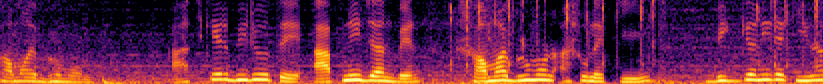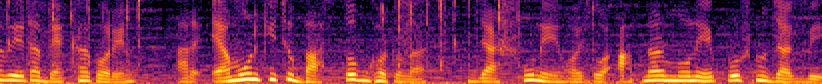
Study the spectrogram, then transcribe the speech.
সময় ভ্রমণ। আজকের ভিডিওতে আপনি জানবেন, সময় ভ্রমণ আসলে কি বিজ্ঞানীরা কীভাবে এটা ব্যাখ্যা করেন আর এমন কিছু বাস্তব ঘটনা যা শুনে হয়তো আপনার মনে প্রশ্ন জাগবে,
